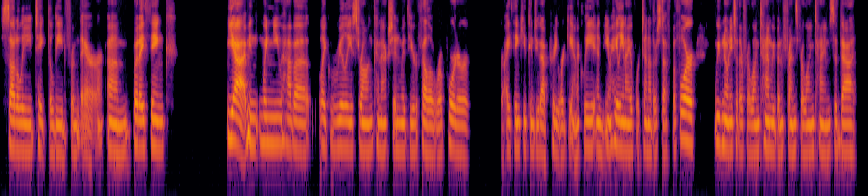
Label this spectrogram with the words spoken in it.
subtly take the lead from there. Um, but I think yeah i mean when you have a like really strong connection with your fellow reporter i think you can do that pretty organically and you know hailey and i have worked on other stuff before. We've known each other for a long time. We've been friends for a long time so that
